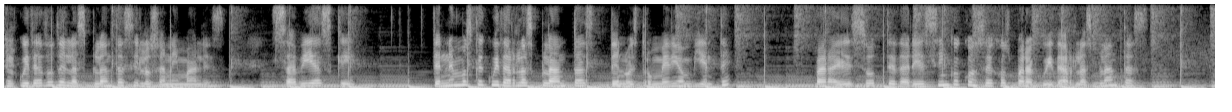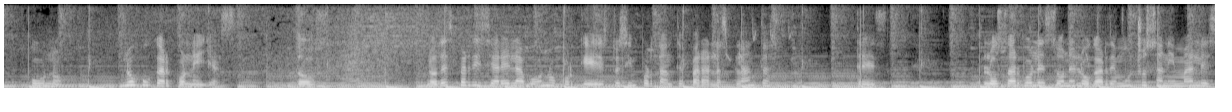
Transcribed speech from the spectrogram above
El cuidado de las plantas y los animales. ¿Sabías que tenemos que cuidar las plantas de nuestro medio ambiente? Para eso te daré 5 consejos para cuidar las plantas. 1. No jugar con ellas. 2. No desperdiciar el abono porque esto es importante para las plantas. 3. Los árboles son el hogar de muchos animales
